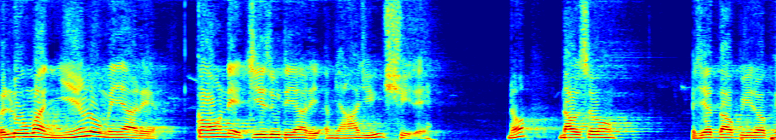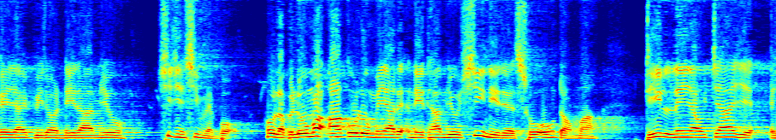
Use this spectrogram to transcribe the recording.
ဘလို့မှညင်းလို့မရတဲ့ကောင်းတဲ့ကျေးဇူးတရားတွေအများကြီးရှိတယ်နော်နောက်ဆုံးအရက်တော့ပြီးတော့ဖဲရိုက်ပြီးတော့နေတာမျိုးရှိချင်းရှိမယ်ပေါ့ဟုတ်လားဘလို့မှအားကိုးလို့မရတဲ့အနေအထားမျိုးရှိနေတဲ့ဆိုအောင်တောင်မှဒီလင်ယောက်ျားရဲ့အ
